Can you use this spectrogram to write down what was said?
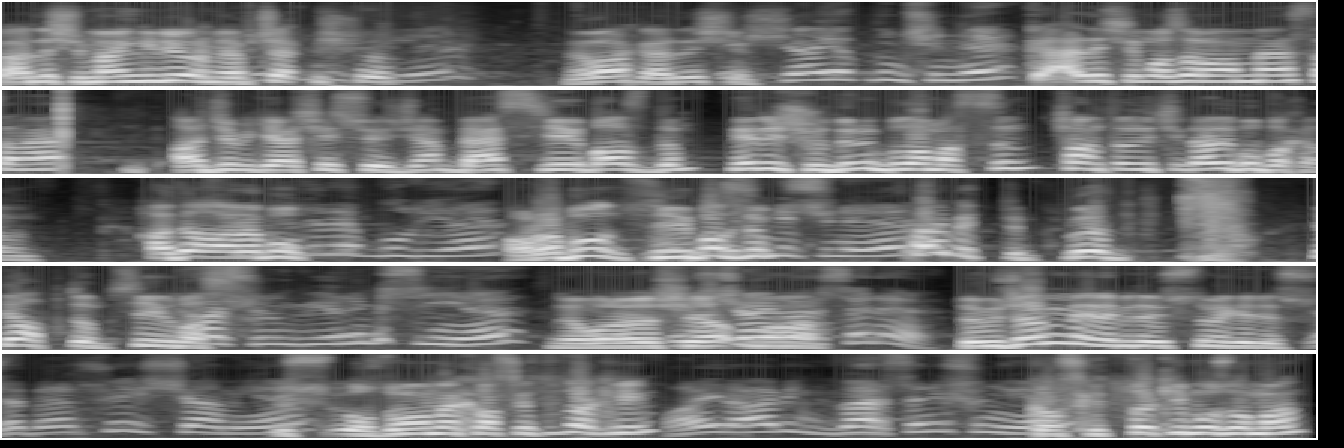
Kardeşim ben gidiyorum. Yapacak bir şey yok. Beğenmiyorsun Ne var kardeşim? ya. Eşya yok bunun içinde. Kardeşim o zaman ben sana acı bir gerçek söyleyeceğim. Ben sihirbazdım. Ne düşürdüğünü bulamazsın. Çantanın içinde hadi bul bakalım. Hadi ara bul. Ne demek bul ya? Ara bul. Sihirbazım. içine ya? Kaybettim. Böyle pf, Yaptım Ya sihirbaz. şunu bir verir misin ya? Ne bana öyle şey Eşyayı yapma. versene. Döveceğim mi beni bir de üstüme geliyorsun? Ya ver şu eşyamı ya. Üst- o zaman ben kasketi takayım. Hayır abi versene şunu ya. Kasketi takayım o zaman.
